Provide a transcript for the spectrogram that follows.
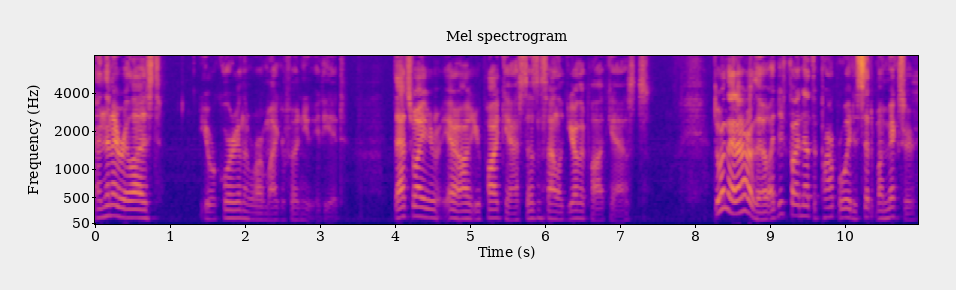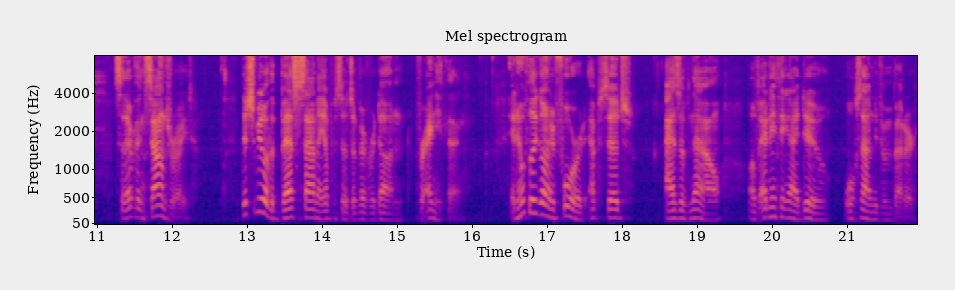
And then I realized you're recording on the wrong microphone, you idiot. That's why your uh, your podcast doesn't sound like your other podcasts. During that hour, though, I did find out the proper way to set up my mixer so that everything sounds right. This should be one of the best sounding episodes I've ever done for anything. And hopefully, going forward, episodes, as of now, of anything I do will sound even better.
